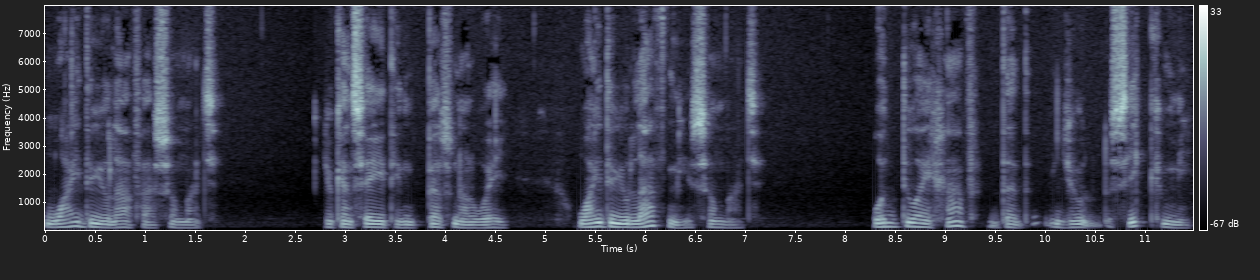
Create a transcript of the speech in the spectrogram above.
why do you love us so much? You can say it in personal way. Why do you love me so much? What do I have that you seek me?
